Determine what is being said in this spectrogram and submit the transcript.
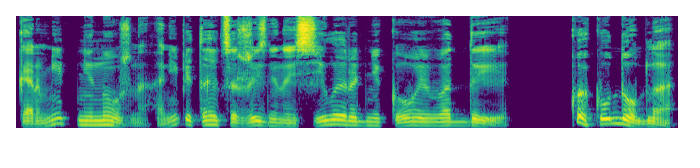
Кормить не нужно. Они питаются жизненной силой родниковой воды. Как удобно.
